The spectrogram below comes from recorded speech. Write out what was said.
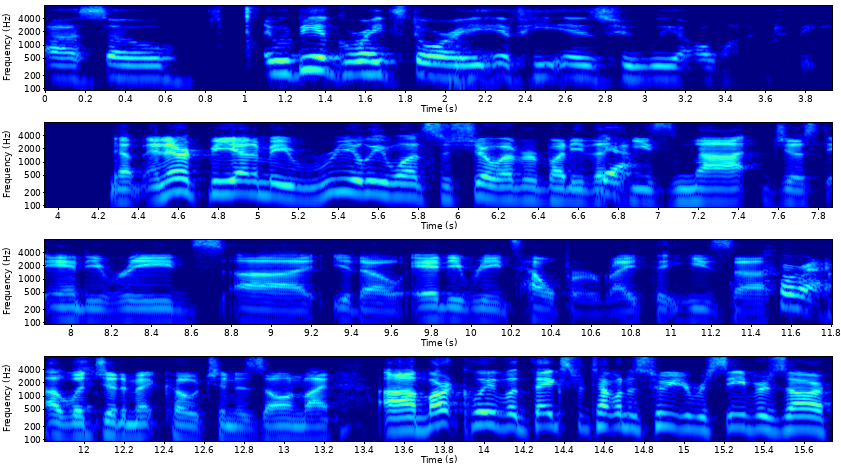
Uh, so it would be a great story if he is who we all want him to be. Yep, and Eric Bieniemy really wants to show everybody that yeah. he's not just Andy Reid's, uh, you know, Andy Reid's helper, right? That he's a, a legitimate coach in his own mind. Uh, Mark Cleveland, thanks for telling us who your receivers are:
